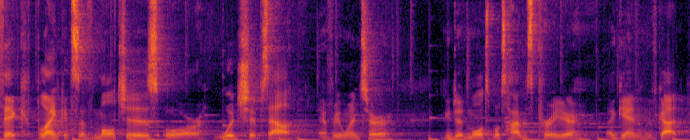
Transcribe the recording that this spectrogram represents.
thick blankets of mulches or wood chips out every winter. You can do it multiple times per year. Again, we've got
